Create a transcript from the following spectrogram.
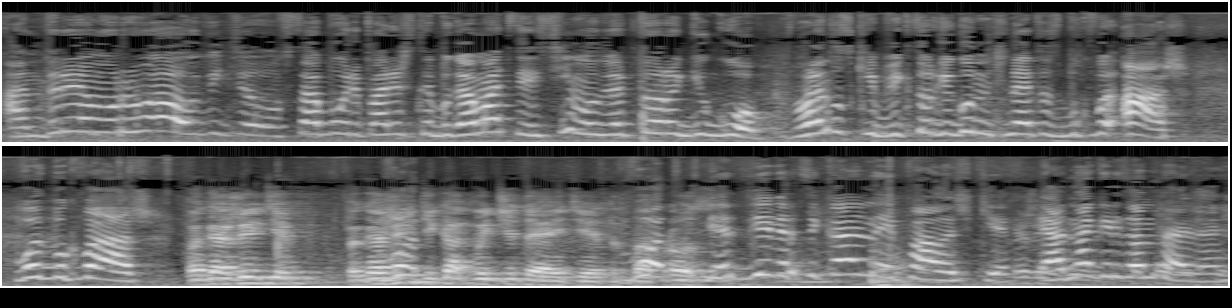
Андре Муруа увидел в соборе Парижской Богоматери символ Виктора Гюго. Французский Виктор Гюго начинается с буквы H. Вот буква H. Покажите, покажите, Вот. как вы читаете этот Вот, вопрос. вер- две вертикальные палочки и одна горизонтальная.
